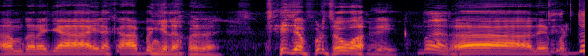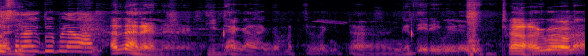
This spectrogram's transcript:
आमदाराच्या आईला काय पण गेला माझा त्याच्या पुढचं वाघ आहे. बर. हा, लय दुसरा एक बिबळ्या वाघ. नाही नाही नाही नाही. ती डांगा डांगा तेरी मिळे उठा गोडा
